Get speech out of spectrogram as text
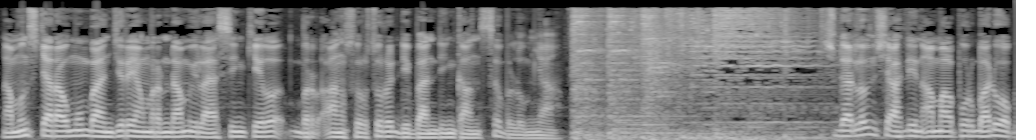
Namun secara umum banjir yang merendam wilayah Singkil berangsur surut dibandingkan sebelumnya. Sudarlun Syahdin Amal Purba 24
